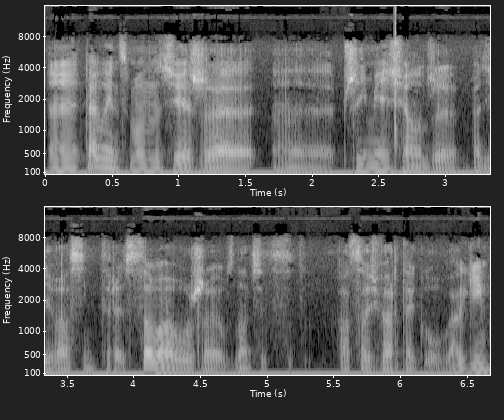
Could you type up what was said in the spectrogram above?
E, Tak więc mam nadzieję, że e, przyjmie się on, że będzie Was interesował, że uznacie za coś wartego uwagi.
